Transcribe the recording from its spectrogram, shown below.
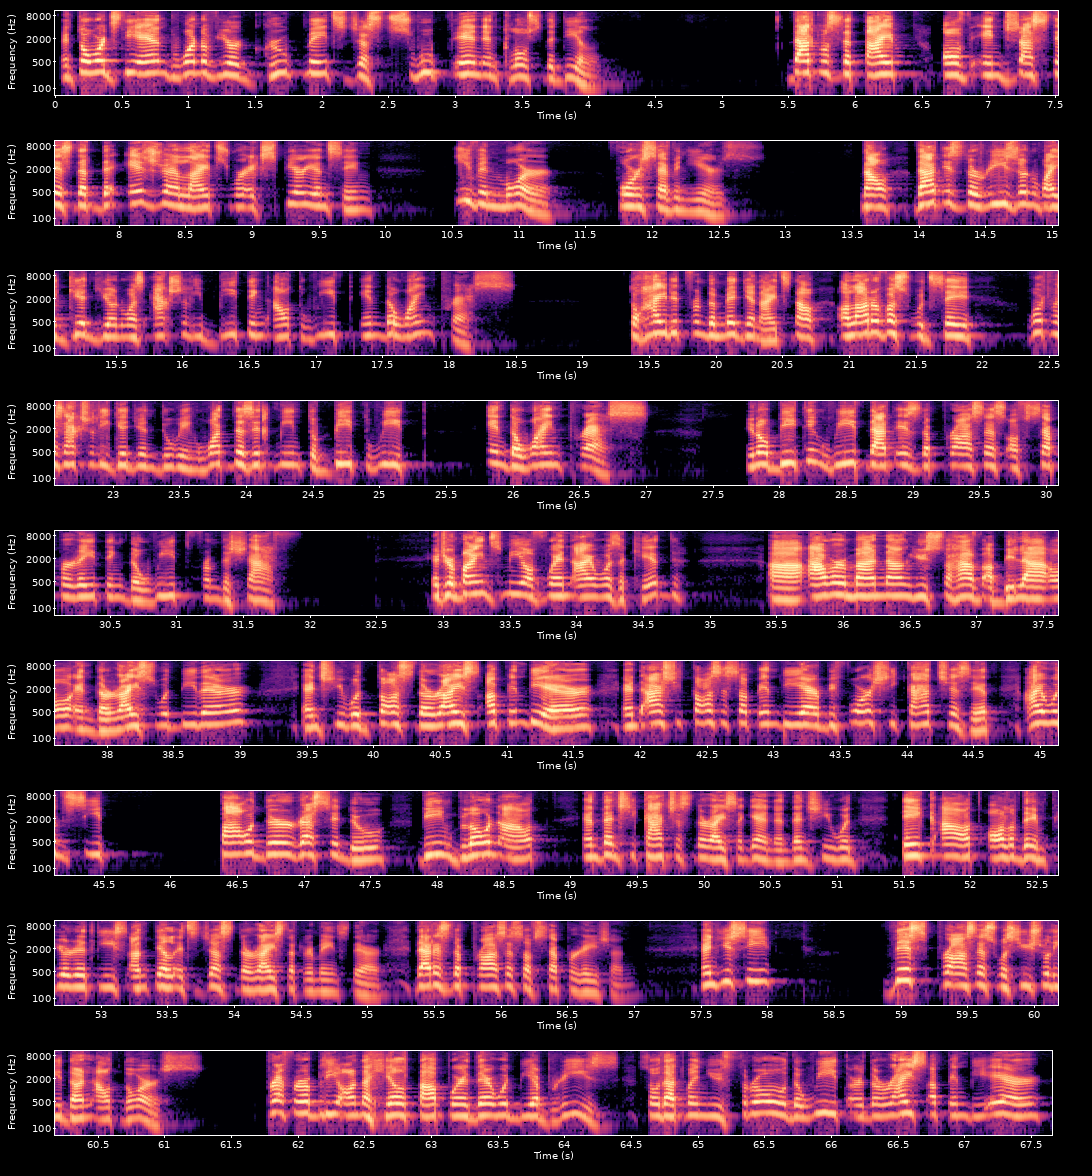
And towards the end, one of your group mates just swooped in and closed the deal. That was the type of injustice that the Israelites were experiencing even more for seven years. Now, that is the reason why Gideon was actually beating out wheat in the winepress to hide it from the Midianites. Now, a lot of us would say, what was actually Gideon doing? What does it mean to beat wheat in the wine press. You know, beating wheat, that is the process of separating the wheat from the chaff. It reminds me of when I was a kid. Uh, our manang used to have a bilao and the rice would be there. And she would toss the rice up in the air. And as she tosses up in the air, before she catches it, I would see powder residue being blown out. And then she catches the rice again. And then she would take out all of the impurities until it's just the rice that remains there. That is the process of separation. And you see, this process was usually done outdoors, preferably on a hilltop where there would be a breeze, so that when you throw the wheat or the rice up in the air,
